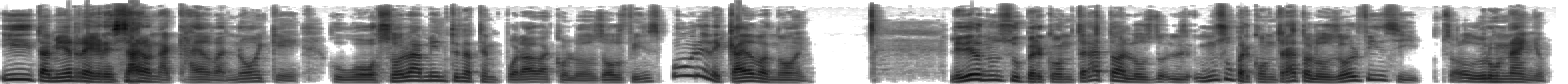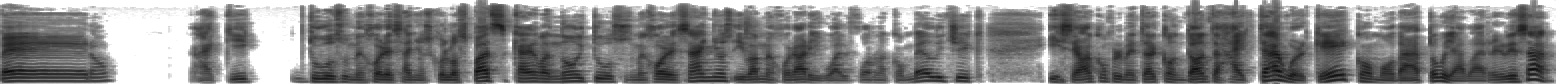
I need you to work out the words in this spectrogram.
Y también regresaron a Kyle Van Noy, que jugó solamente una temporada con los Dolphins. Pobre de Kyle Van Noy. Le dieron un supercontrato a los un supercontrato a los Dolphins y solo duró un año, pero aquí tuvo sus mejores años con los Pats. Kyle Van Noy tuvo sus mejores años y va a mejorar igual forma con Belichick. Y se va a complementar con Donta Hightower, que como dato ya va a regresar.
